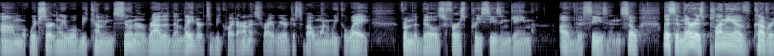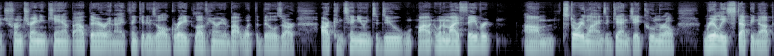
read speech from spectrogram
um, which certainly will be coming sooner rather than later, to be quite honest, right? We are just about one week away from the Bills' first preseason game of the season. So, listen, there is plenty of coverage from training camp out there, and I think it is all great. Love hearing about what the Bills are are continuing to do. My, one of my favorite um, storylines, again, Jake Kumerow really stepping up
